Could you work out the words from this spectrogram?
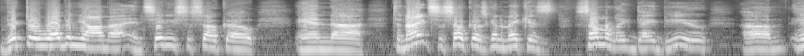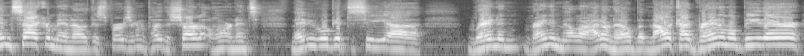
Victor Wembanyama and Sidy Cissoko. And uh, tonight, Cissoko is going to make his Summer League debut um, in Sacramento. The Spurs are going to play the Charlotte Hornets. Maybe we'll get to see uh, Brandon Brandon Miller. I don't know, but Malaki Branham will be there.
